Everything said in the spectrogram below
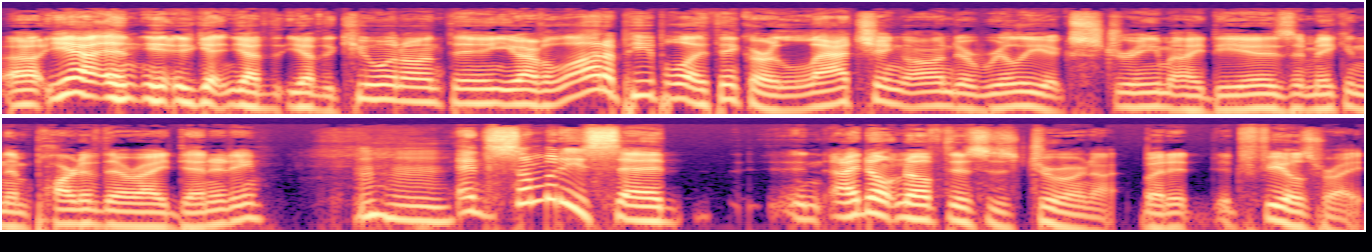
uh, yeah, and again, you have you have the QAnon thing. You have a lot of people I think are latching onto really extreme ideas and making them part of their identity. Mhm. And somebody said, and I don't know if this is true or not, but it, it feels right,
